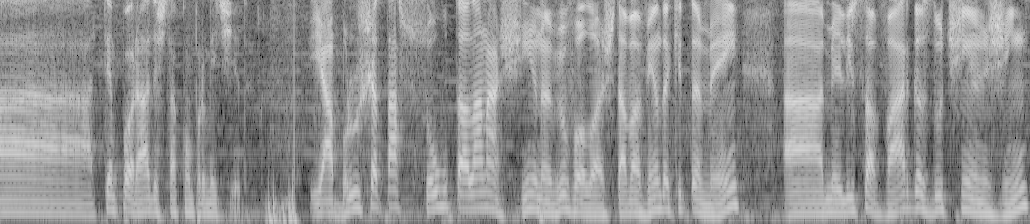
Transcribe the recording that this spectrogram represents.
a temporada está comprometida. E a bruxa tá solta lá na China, viu, Voloche? Tava vendo aqui também a Melissa Vargas do Tianjin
